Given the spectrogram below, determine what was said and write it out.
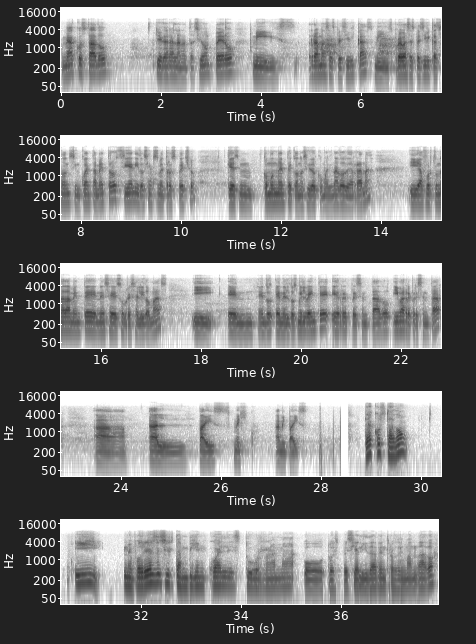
Me ha costado llegar a la natación, pero mis ramas específicas, mis pruebas específicas son 50 metros, 100 y 200 metros pecho, que es comúnmente conocido como el nado de rana. Y afortunadamente en ese he sobresalido más y en, el 2020 he representado, iba a representar al país México, a mi país. ¿Te ha costado? Y me podrías decir también cuál es tu rama o tu especialidad dentro del mandado,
